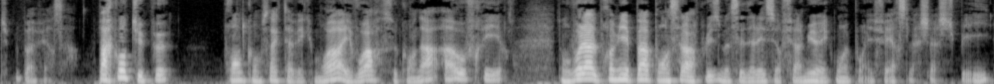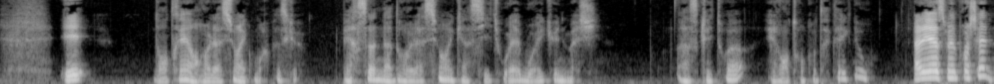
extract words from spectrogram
tu peux pas faire ça. Par contre, tu peux prendre contact avec moi et voir ce qu'on a à offrir. Donc voilà, le premier pas pour en savoir plus, bah, c'est d'aller sur faire-mieux-avec-moi.fr slash HPI et d'entrer en relation avec moi. Parce que personne n'a de relation avec un site web ou avec une machine. Inscris-toi et rentre en contact avec nous. Allez, à la semaine prochaine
